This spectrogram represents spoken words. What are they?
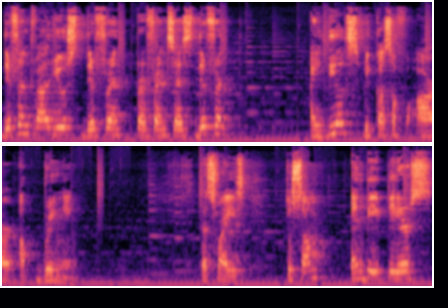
different values, different preferences, different ideals because of our upbringing. That's why to some NBA players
